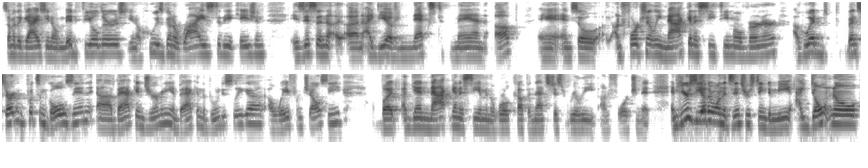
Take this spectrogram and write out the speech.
Some of the guys, you know, midfielders, you know, who is going to rise to the occasion? Is this an, an idea of next man up? And, so, unfortunately, not going to see Timo Werner, uh, who had been starting to put some goals in uh, back in Germany and back in the Bundesliga away from Chelsea. But again, not going to see him in the World Cup, and that's just really unfortunate. And here's the other one that's interesting to me. I don't know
